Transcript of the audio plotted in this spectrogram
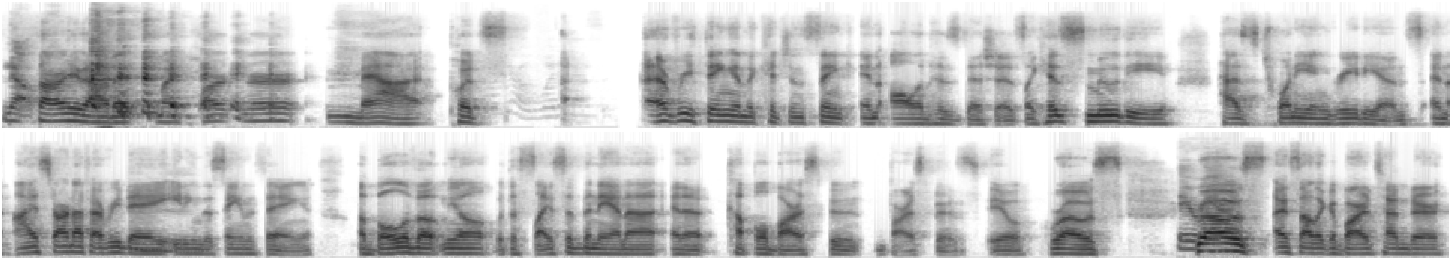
No. Sorry about it. My partner, Matt, puts everything in the kitchen sink in all of his dishes. Like his smoothie has 20 ingredients, and I start off every day eating the same thing a bowl of oatmeal with a slice of banana and a couple bar spoon bar spoons. Ew, gross. Gross. I sound like a bartender.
